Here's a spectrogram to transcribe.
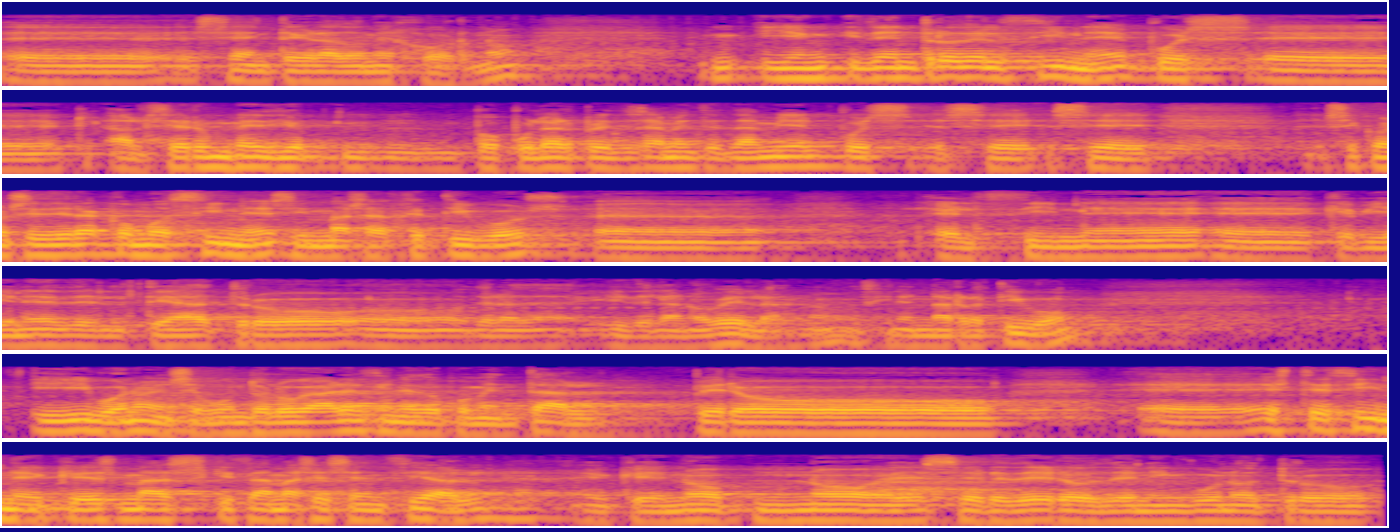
se ha integrado mejor. ¿no? Y, en- y dentro del cine, pues al ser un medio mm, popular precisamente también, pues se, se- se considera como cine, sin más adjetivos, eh, el cine eh, que viene del teatro y de la novela, ¿no? cine narrativo. Y bueno, en segundo lugar, el cine documental. Pero eh, este cine, que es más, quizá más esencial, que no, no es heredero de, ningún otro,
